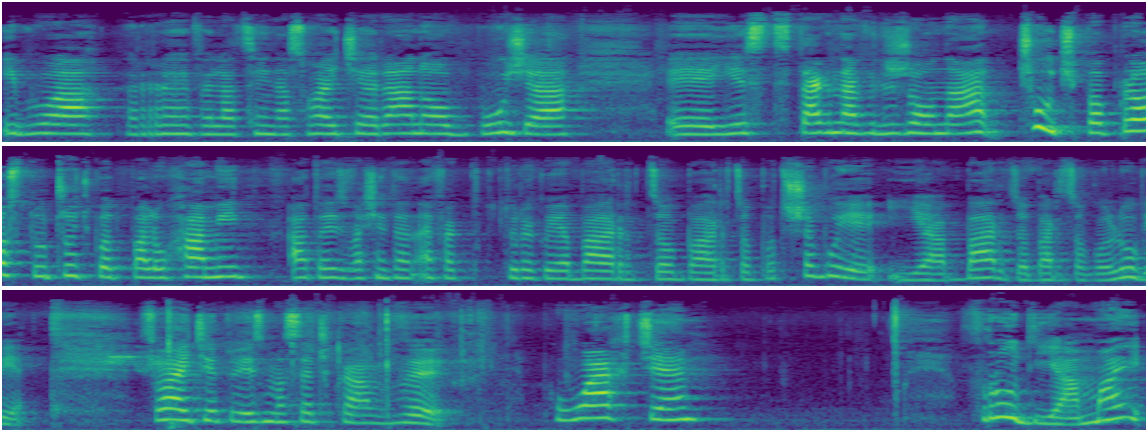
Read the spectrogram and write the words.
i była rewelacyjna. Słuchajcie, rano buzia y, jest tak nawilżona, czuć po prostu, czuć pod paluchami, a to jest właśnie ten efekt, którego ja bardzo, bardzo potrzebuję i ja bardzo, bardzo go lubię. Słuchajcie, tu jest maseczka w płachcie, Frudia, maj...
